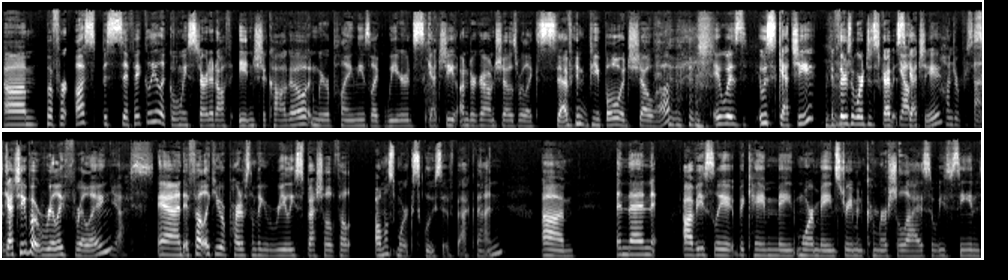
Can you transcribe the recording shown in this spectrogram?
Um, but for us specifically, like when we started off in Chicago and we were playing these like weird, sketchy underground shows where like seven people would show up, it was it was sketchy. If there's a word to describe it, Yep, sketchy. 100%. Sketchy, but really thrilling. Yes. and it felt like you were part of something really special. It felt almost more exclusive back then. Um, and then obviously it became main, more mainstream and commercialized. So we've seen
